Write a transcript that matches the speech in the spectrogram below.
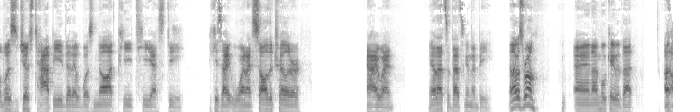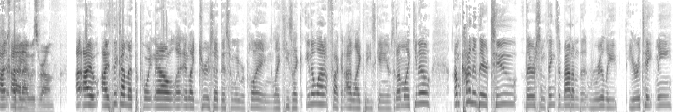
was just happy that it was not PTSD because I when I saw the trailer, I went, yeah, that's what that's gonna be, and I was wrong, and I'm okay with that. I- I- I mean- I was wrong. I, I I think I'm at the point now, and like Drew said this when we were playing. Like he's like, you know what? Fuck it, I like these games, and I'm like, you know, I'm kind of there too. There are some things about them that really irritate me,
